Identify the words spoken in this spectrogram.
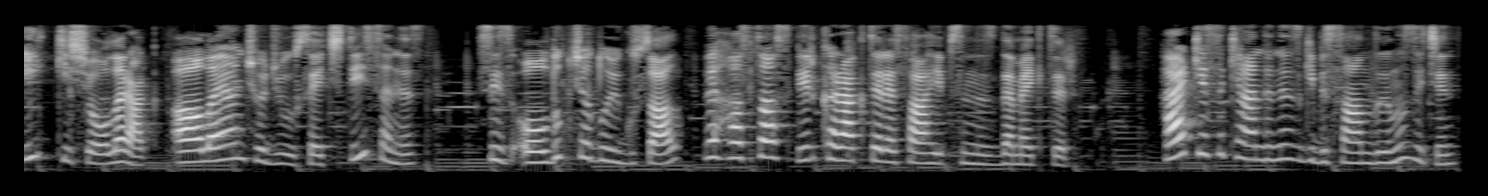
ilk kişi olarak ağlayan çocuğu seçtiyseniz siz oldukça duygusal ve hassas bir karaktere sahipsiniz demektir. Herkesi kendiniz gibi sandığınız için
